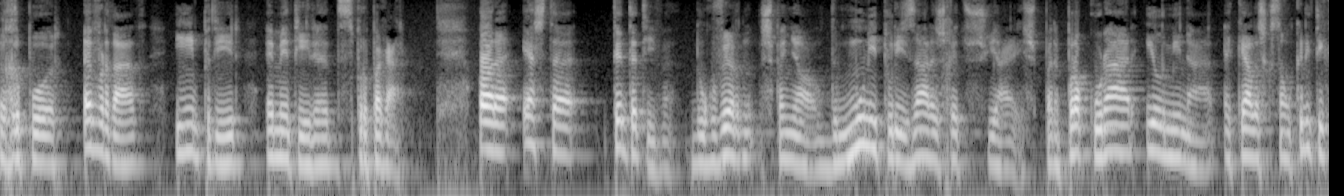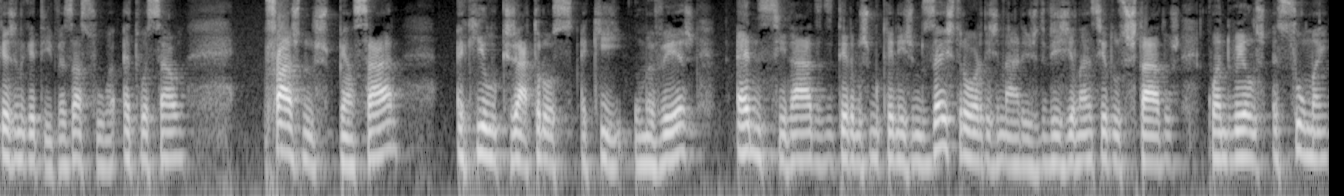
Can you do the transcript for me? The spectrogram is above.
repor a verdade e impedir a mentira de se propagar. Ora, esta tentativa do governo espanhol de monitorizar as redes sociais para procurar eliminar aquelas que são críticas negativas à sua atuação faz-nos pensar aquilo que já trouxe aqui uma vez, a necessidade de termos mecanismos extraordinários de vigilância dos Estados quando eles assumem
